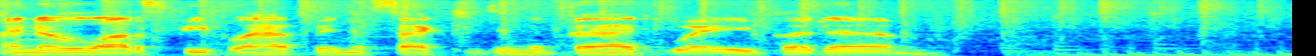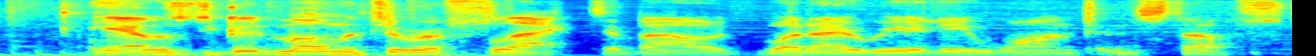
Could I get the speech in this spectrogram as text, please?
I know a lot of people have been affected in a bad way, but um, yeah, it was a good moment to reflect about what I really want and stuff.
